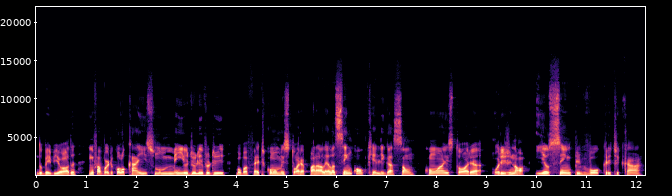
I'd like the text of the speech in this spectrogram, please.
do Baby Yoda, em favor de colocar isso no meio de um livro de Boba Fett como uma história paralela sem qualquer ligação com a história original. E eu sempre vou criticar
